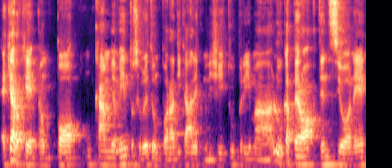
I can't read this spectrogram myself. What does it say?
È chiaro che è un po' un cambiamento, se volete, un po' radicale, come dicevi tu prima, Luca, però attenzione,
